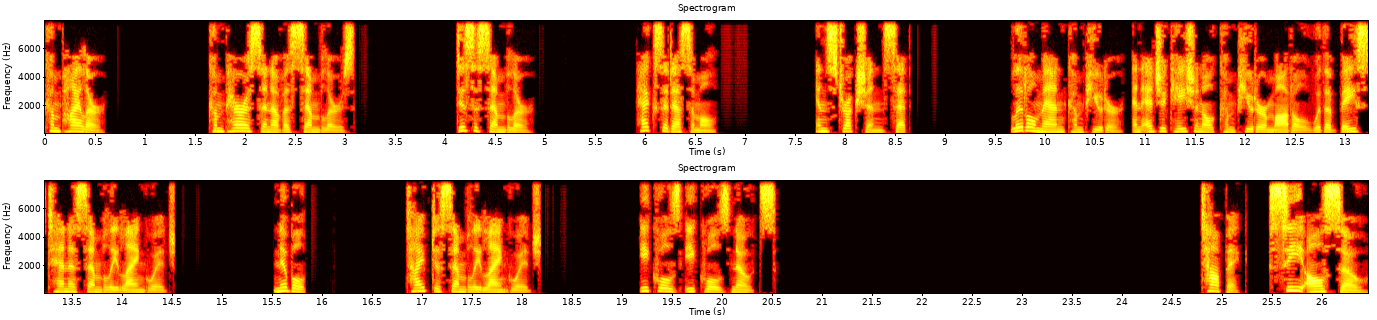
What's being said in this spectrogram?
Compiler. Comparison of assemblers. Disassembler. Hexadecimal. Instruction set. Little Man Computer, an educational computer model with a base 10 assembly language. Nibble. Typed assembly language. Notes See also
